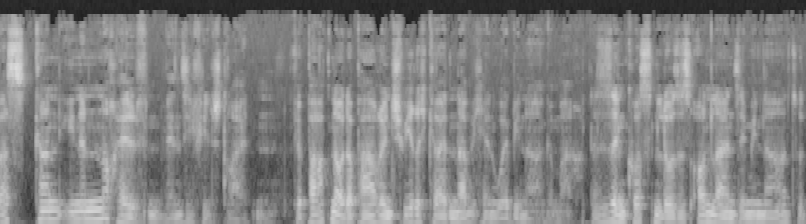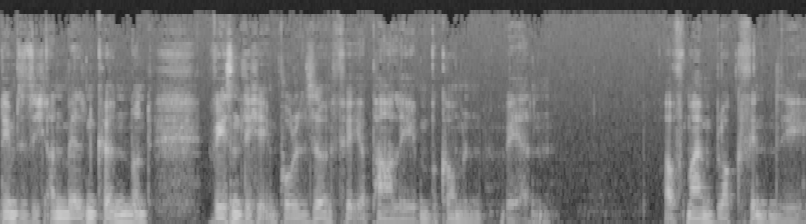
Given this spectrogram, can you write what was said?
Was kann Ihnen noch helfen, wenn Sie viel streiten? Für Partner oder Paare in Schwierigkeiten habe ich ein Webinar gemacht. Das ist ein kostenloses Online-Seminar, zu dem Sie sich anmelden können und wesentliche Impulse für Ihr Paarleben bekommen werden. Auf meinem Blog finden Sie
